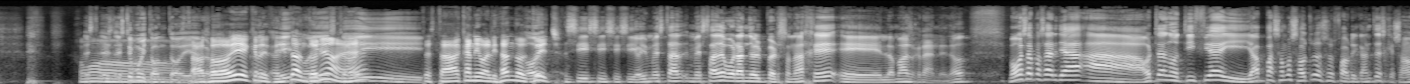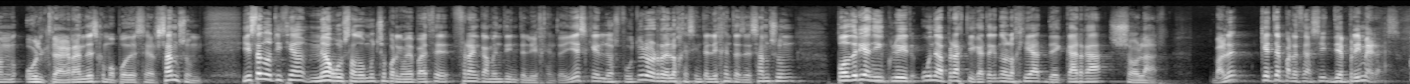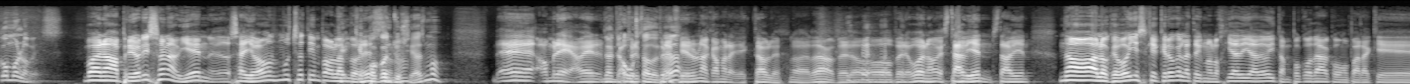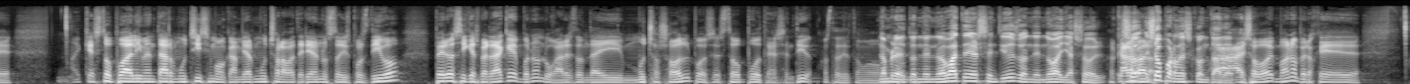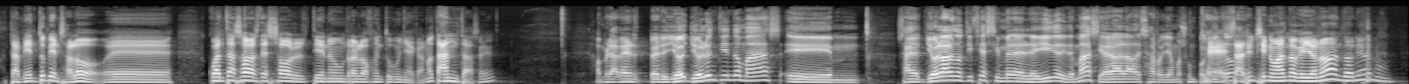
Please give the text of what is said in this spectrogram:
Est- ¿Cómo est- Estoy muy tonto hoy. Estás verdad. hoy hoy Antonio, ¿eh? Te está canibalizando el Hoy- Twitch. Sí, sí, sí, sí. Hoy me está, me está devorando el personaje eh, lo más grande, ¿no? Vamos a pasar ya a otra noticia y ya pasamos a otro de esos fabricantes que son ultra grandes como puede ser Samsung. Y esta noticia me ha gustado mucho porque me parece francamente inteligente. Y es que los futuros relojes inteligentes de Samsung podrían incluir una práctica tecnología de carga solar. ¿Vale? ¿Qué te parece así de primeras? ¿Cómo lo ves? Bueno, a priori suena bien. O sea, llevamos mucho tiempo hablando qué, qué de poco esto, ¿no? entusiasmo. Eh, hombre, a ver, ¿No te ha gustado pre- nada? prefiero una cámara eyectable, la verdad, pero, pero bueno, está bien, está bien. No, a lo que voy es que creo que la tecnología a día de hoy tampoco da como para que, que esto pueda alimentar muchísimo, cambiar mucho la batería de nuestro dispositivo, pero sí que es verdad que, bueno, en lugares donde hay mucho sol, pues esto puede tener sentido, hasta cierto modo. No, hombre, donde no va a tener sentido es donde no haya sol. Claro, eso, claro. eso por descontado. A eso voy. Bueno, pero es que también tú piénsalo. eh, ¿Cuántas horas de sol tiene un reloj en tu muñeca? No tantas, ¿eh? Hombre, a ver, pero yo, yo lo entiendo más. eh, o sea, yo la noticia sí me la he leído y demás, y ahora la desarrollamos un ¿Qué, poquito. ¿Estás insinuando que yo no, Antonio?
